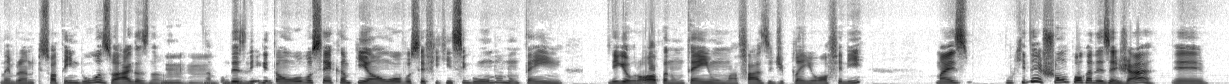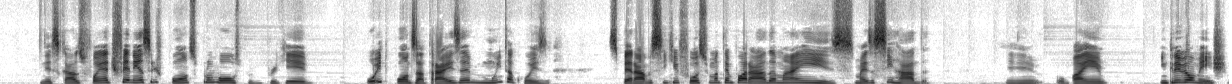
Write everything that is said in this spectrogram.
lembrando que só tem duas vagas na, uhum. na, Bundesliga, então ou você é campeão ou você fica em segundo, não tem Liga Europa, não tem uma fase de playoff ali. Mas o que deixou um pouco a desejar, é, nesse caso, foi a diferença de pontos para o Wolfsburg, porque oito pontos atrás é muita coisa. Esperava-se que fosse uma temporada mais, mais acirrada. É, o Bayern, incrivelmente,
